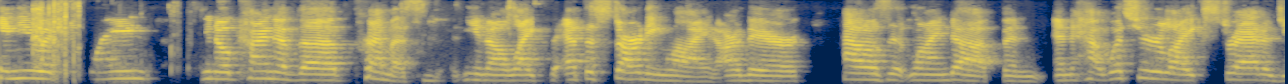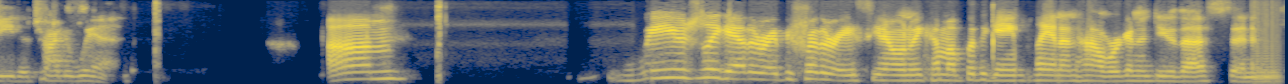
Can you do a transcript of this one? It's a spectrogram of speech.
can you explain, you know, kind of the premise, you know, like at the starting line, are there, how is it lined up and, and how, what's your like strategy to try to win? Um, we usually gather right before the race, you know, when we come up with a game plan on how we're going to do this and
